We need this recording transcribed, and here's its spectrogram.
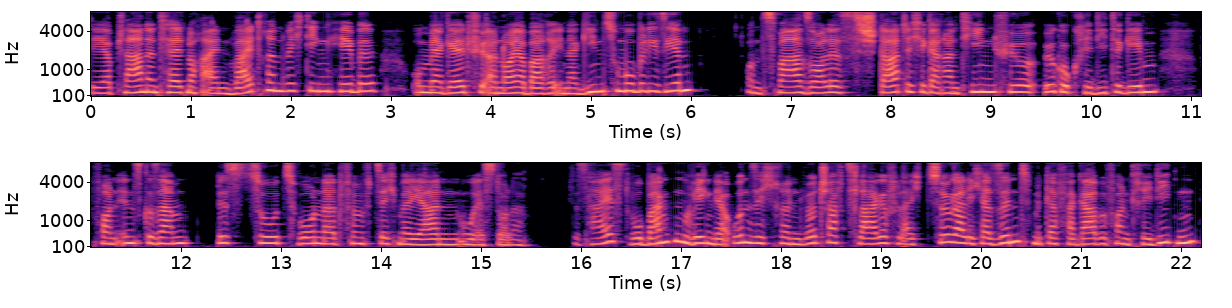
Der Plan enthält noch einen weiteren wichtigen Hebel, um mehr Geld für erneuerbare Energien zu mobilisieren. Und zwar soll es staatliche Garantien für Ökokredite geben von insgesamt bis zu 250 Milliarden US-Dollar. Das heißt, wo Banken wegen der unsicheren Wirtschaftslage vielleicht zögerlicher sind mit der Vergabe von Krediten,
